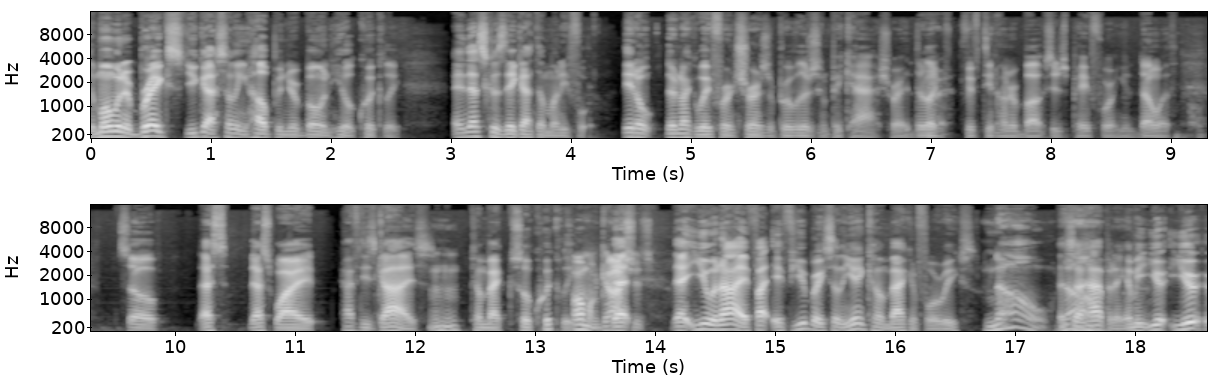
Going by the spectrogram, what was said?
the moment it breaks, you got something helping your bone heal quickly, and that's because they got the money for it. They don't. They're not going to wait for insurance approval. They're just going to pay cash, right? They're like Right. fifteen hundred bucks. They just pay for it and get it done with. So that's that's why half these guys Mhm. come back so quickly. Oh my gosh, That, that you and I, if I, if you break something, you ain't coming back in four weeks. No. That's no. not happening. I mean, you're you're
